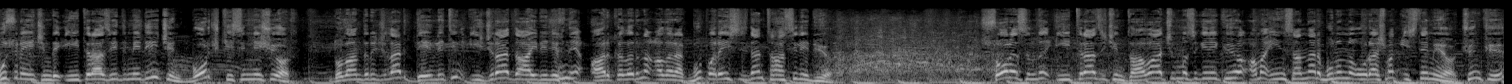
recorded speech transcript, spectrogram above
Bu süre içinde itiraz edilmediği için borç kesinleşiyor. Dolandırıcılar devletin icra dairelerini arkalarına alarak bu parayı sizden tahsil ediyor. Sonrasında itiraz için dava açılması gerekiyor ama insanlar bununla uğraşmak istemiyor. Çünkü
